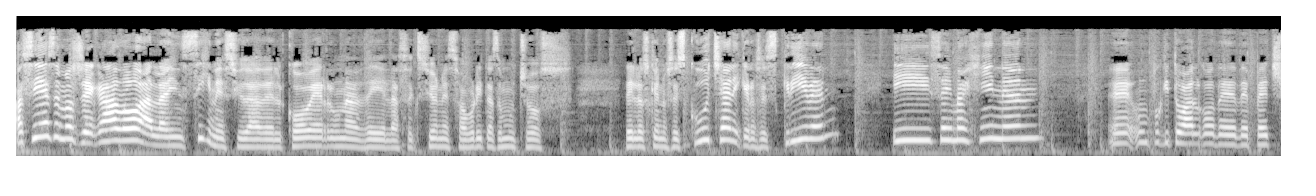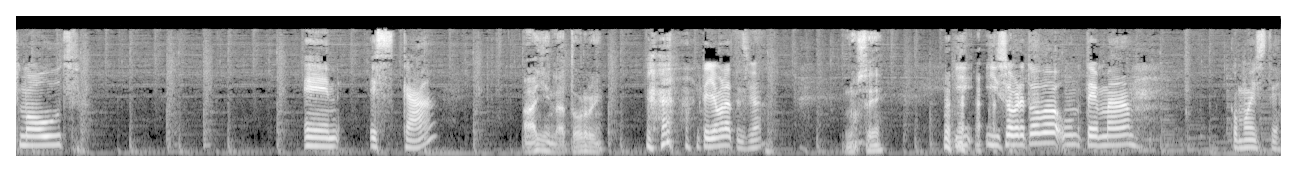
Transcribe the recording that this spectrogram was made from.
Así es, hemos llegado a la insigne ciudad del cover, una de las secciones favoritas de muchos de los que nos escuchan y que nos escriben. Y se imaginan eh, un poquito algo de Depeche Mode en ska. Ay, en la torre. ¿Te llama la atención? No sé. Y, y sobre todo un tema como este.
